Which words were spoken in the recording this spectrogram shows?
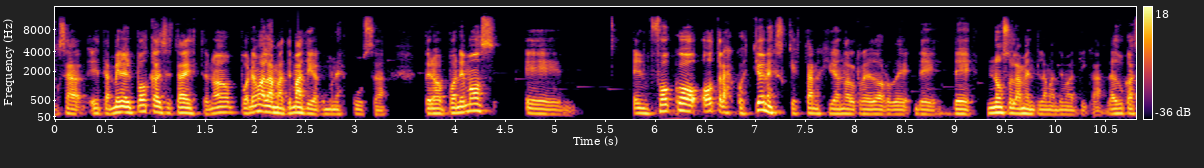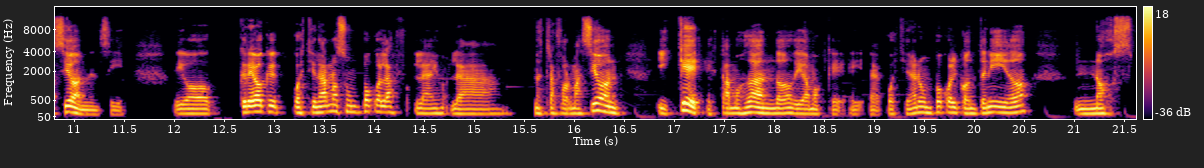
o sea, eh, también el podcast está esto, ¿no? Ponemos la matemática como una excusa, pero ponemos eh, enfoco otras cuestiones que están girando alrededor de, no solamente la matemática, la educación en sí. Digo, creo que cuestionarnos un poco nuestra formación y qué estamos dando, digamos que eh, cuestionar un poco el contenido, nos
